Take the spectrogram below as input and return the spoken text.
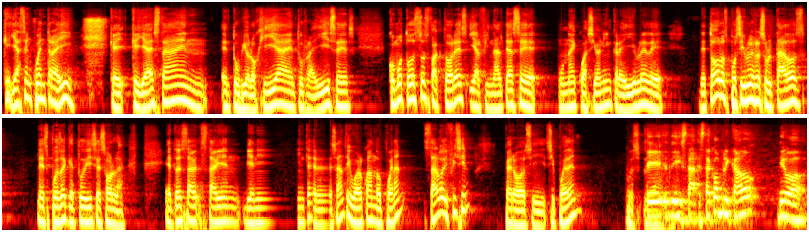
Que ya se encuentra ahí, que, ya está en, en, tu biología, en tus raíces, como todos estos factores y al final te hace una ecuación increíble de, de todos los posibles resultados después de que tú dices hola. Entonces está, bien, bien interesante, igual cuando puedan. Está algo difícil, pero si, si pueden, pues... Sí, está, está complicado. Digo,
